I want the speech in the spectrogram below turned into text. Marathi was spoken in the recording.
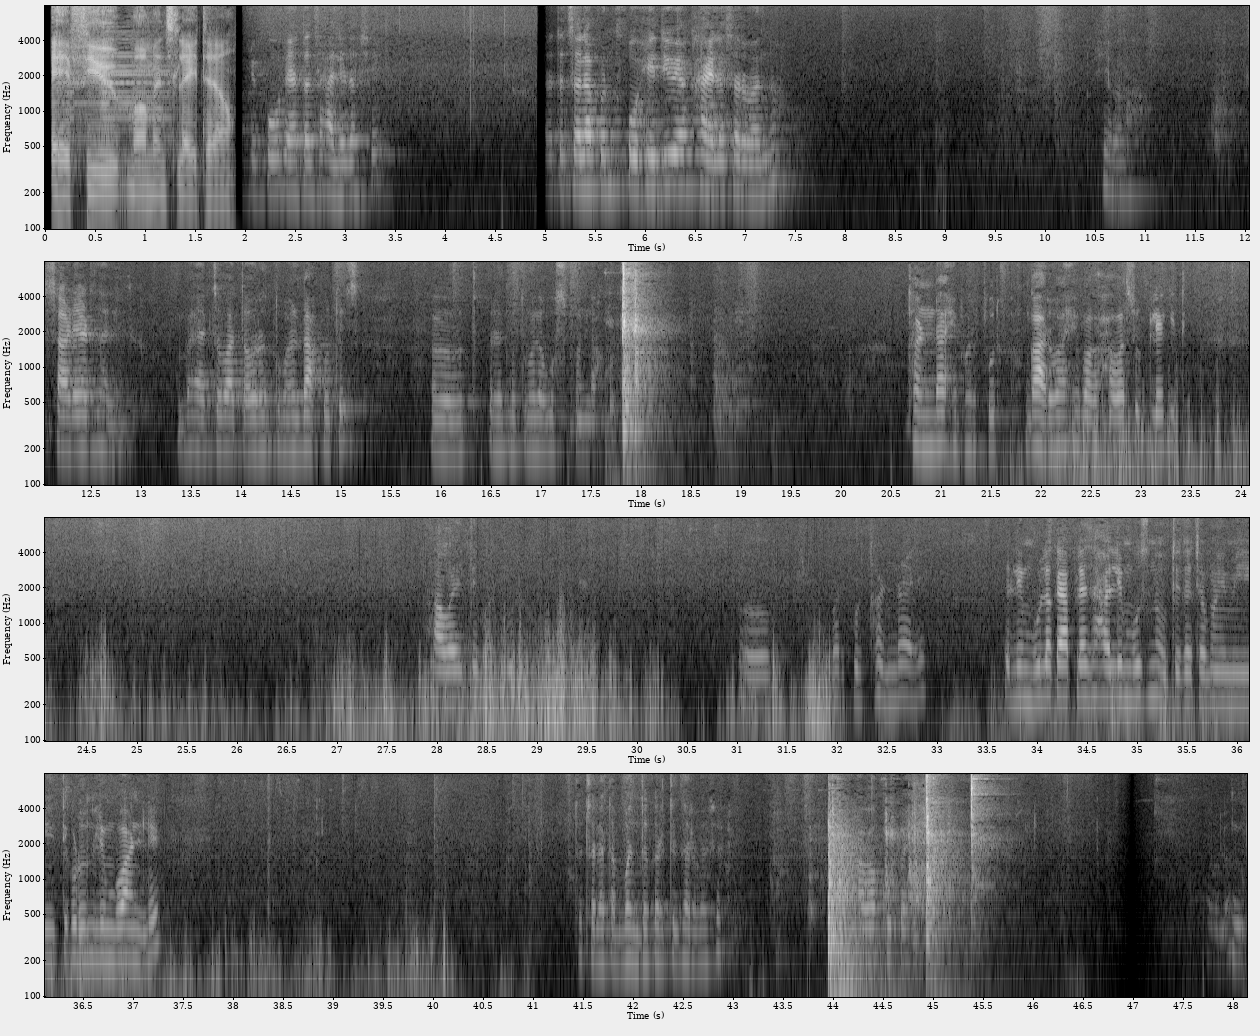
A few moments later. आपले पोहे आता झालेत असे. आता चला आपण पोहे देऊया खायला सर्वांना. हे बघा. साडेआठ झाले. बाहेरचं वातावरण तुम्हाला दाखवतेच. अं, तोपर्यंत मी तुम्हाला ऊस पण दाखवते. थंड आहे भरपूर. गारवा आहे बघा. हवा सुटली किती. हवा येते भरपूर. भरपूर थंड आहे. लिंबूला काय आपल्या झा लिंबूच नव्हते त्याच्यामुळे मी तिकडून लिंबू आणले. चला आता बंद करते दरवाजा. हवा खूप आहे.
